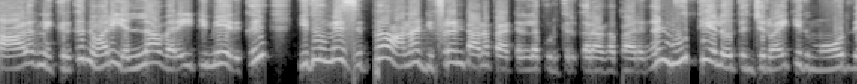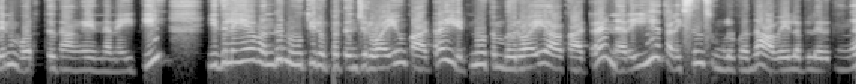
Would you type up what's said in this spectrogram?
காலர் நெக் இருக்கு. இந்த மாதிரி எல்லா வெரைட்டியுமே இருக்கு. இதுவுமே ஜிப்பு ஆனா டிஃப்ரெண்டான பேட்டர்ன்ல கொடுத்துருக்காங்க பாருங்க. நூத்தி எழுபத்தஞ்சு ரூபாய்க்கு இது மோர் தென் ஒர்த்து தாங்க இந்த நைட்டி இதுலயே வந்து நூத்தி முப்பத்தஞ்சு ரூபாயும் காட்டுறேன் எட்நூத்தம்பது ரூபாயும் காட்டுறேன் நிறைய கலெக்ஷன்ஸ் உங்களுக்கு வந்து அவைலபிள் இருக்குங்க.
